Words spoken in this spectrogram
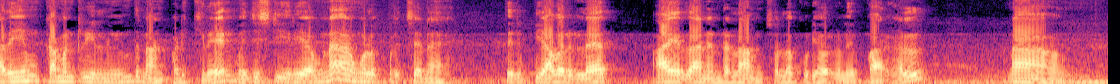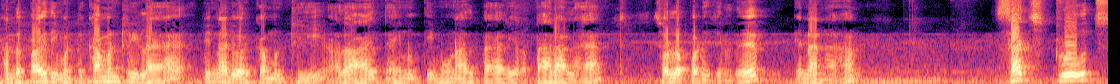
அதையும் கமெண்ட்ரியிலிருந்து நான் படிக்கிறேன். மெஜிஸ்டீரியம்னா அவங்களுக்கு பிரச்சனை. திருப்பி அவர் இல்லை ஆயர்தான் என்றெல்லாம் சொல்லக்கூடியவர்கள் இருப்பார்கள். நான் அந்த பகுதி மட்டும் கமெண்ட்ரியில் பின்னாடி ஒரு கமெண்ட்ரி அது ஆயிரத்தி ஐநூற்றி மூணாவது பேர பேரால் சொல்லப்படுகிறது. என்னென்னா such truths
